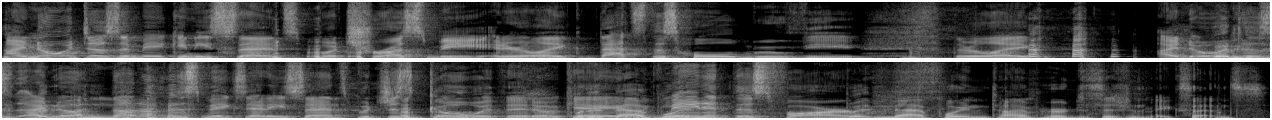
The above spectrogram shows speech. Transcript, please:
i know it doesn't make any sense but trust me. And you're like that's this whole movie. They're like i know it does i know none of this makes any sense but just go with it okay? that we made it this far. But in that point in time, her decision makes sense.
